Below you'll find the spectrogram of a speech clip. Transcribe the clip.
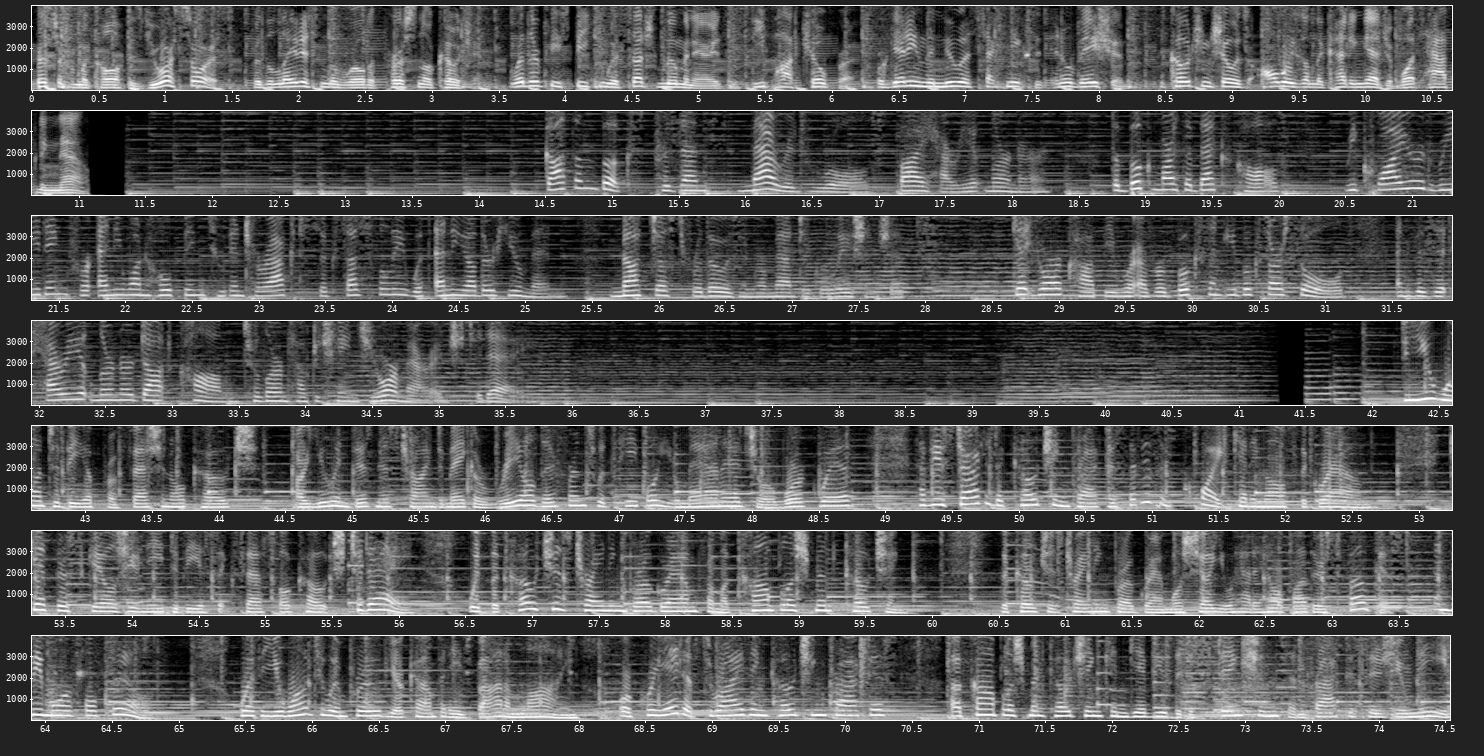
Christopher McAuliffe is your source for the latest in the world of personal coaching. Whether it be speaking with such luminaries as Deepak Chopra or getting the newest techniques and innovation, the coaching show is always on the cutting edge of what's happening now. Gotham Books presents Marriage Rules by Harriet Lerner. The book Martha Beck calls required reading for anyone hoping to interact successfully with any other human, not just for those in romantic relationships. Get your copy wherever books and ebooks are sold, and visit harrietlerner.com to learn how to change your marriage today. Do you want to be a professional coach? Are you in business trying to make a real difference with people you manage or work with? Have you started a coaching practice that isn't quite getting off the ground? Get the skills you need to be a successful coach today with the Coaches Training Program from Accomplishment Coaching. The Coaches Training Program will show you how to help others focus and be more fulfilled. Whether you want to improve your company's bottom line or create a thriving coaching practice, Accomplishment Coaching can give you the distinctions and practices you need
